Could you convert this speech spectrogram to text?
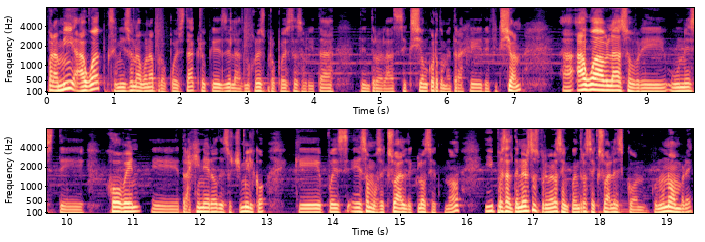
para mí, Agua se me hizo una buena propuesta. Creo que es de las mejores propuestas ahorita dentro de la sección cortometraje de ficción. Agua habla sobre un este, joven eh, trajinero de Xochimilco que pues es homosexual de closet, ¿no? Y pues al tener sus primeros encuentros sexuales con, con un hombre,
